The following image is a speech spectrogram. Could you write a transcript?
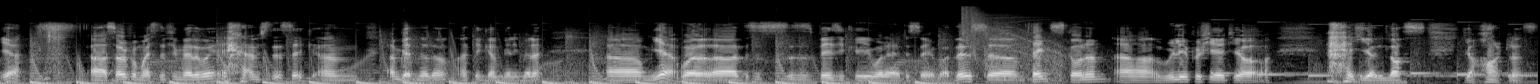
Yeah. Uh, sorry for my sniffing by the way. I'm still sick. Um, I'm getting there though. I think I'm getting better. Um, yeah. Well, uh, this is this is basically what I had to say about this. Um, thanks, Golem. Uh, really appreciate your your loss, your heart loss.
